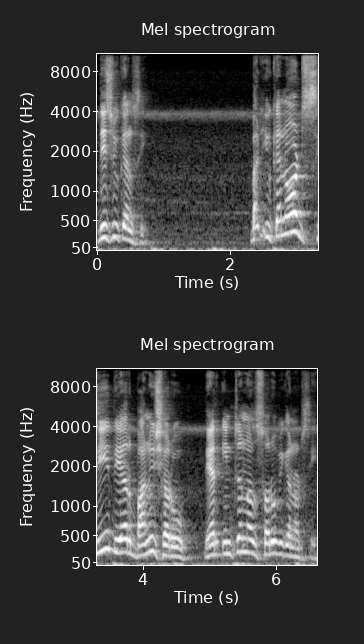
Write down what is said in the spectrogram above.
this you can see. But you cannot see their Banu Sharup, their internal Sarup you cannot see.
